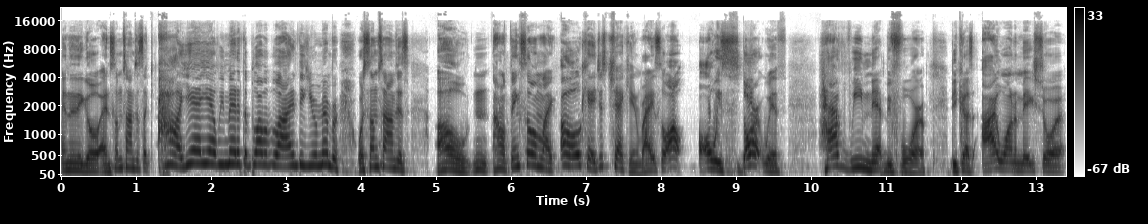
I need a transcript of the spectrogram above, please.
And then they go, and sometimes it's like, "Ah, yeah, yeah, we met at the blah blah blah." I didn't think you remember. Or sometimes it's, "Oh, mm, I don't think so." I'm like, "Oh, okay, just checking, right?" So I'll always start with, "Have we met before?" Because I want to make sure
